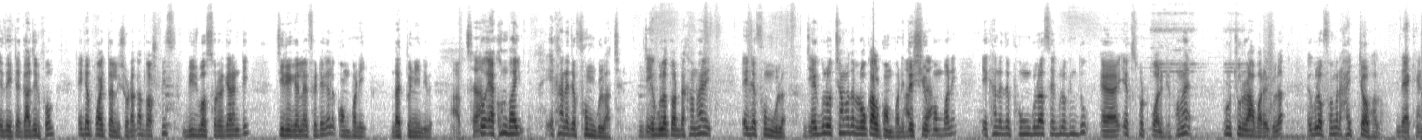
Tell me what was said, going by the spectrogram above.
এই যে এটা গাজীর ফোম এটা পঁয়তাল্লিশশো টাকা দশ পিস বিশ বছরের গ্যারান্টি চিরে গেলে ফেটে গেলে কোম্পানি দায়িত্ব নিয়ে নিবে। আচ্ছা। তো এখন ভাই এখানে যে ফোমগুলো আছে এগুলো তো আর দেখানো হয়নি। এই যে ফোমগুলো। এগুলো হচ্ছে আমাদের লোকাল কোম্পানি দেশীয় আচ্ছা। কোম্পানি এখানে যে ফোমগুলো আছে এগুলো কিন্তু এক্সপোর্ট কোয়ালিটির ফোম হ্যাঁ প্রচুর রাবার এগুলো। এগুলো ফোমের হাইটটাও ভালো। দেখেন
